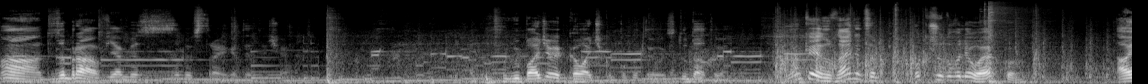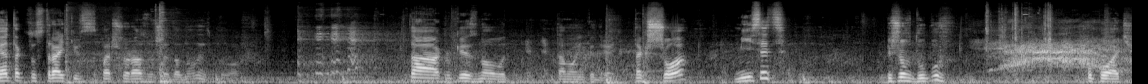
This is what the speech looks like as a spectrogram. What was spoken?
А, ти забрав, я без забив страйка, ти отвечаю. Ви бачили, як кавачком покотились? Туди ти. Ну окей, ну знаєте, це поки що доволі легко. Але я так то страйків з першого разу ще давно не збивав. Так, окей, знову. Та маленька дрянь. Так що? Місяць? Пішов в дупу? Поплач.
